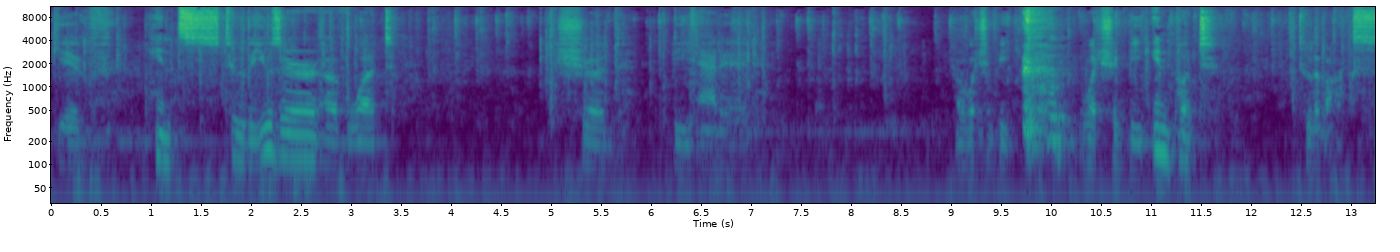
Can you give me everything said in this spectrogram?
give hints to the user of what should be added or what should be what should be input to the box.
